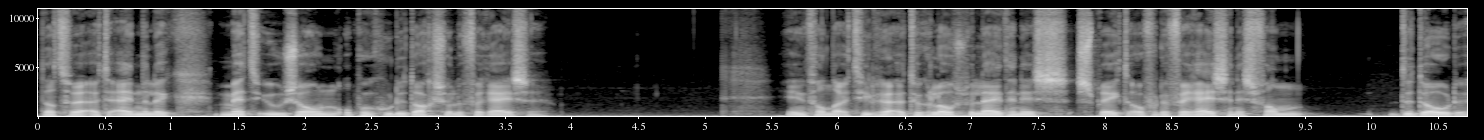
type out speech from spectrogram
dat we uiteindelijk met uw zoon op een goede dag zullen verrijzen. Een van de artikelen uit de geloofsbeleidenis spreekt over de verrijzenis van de doden.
